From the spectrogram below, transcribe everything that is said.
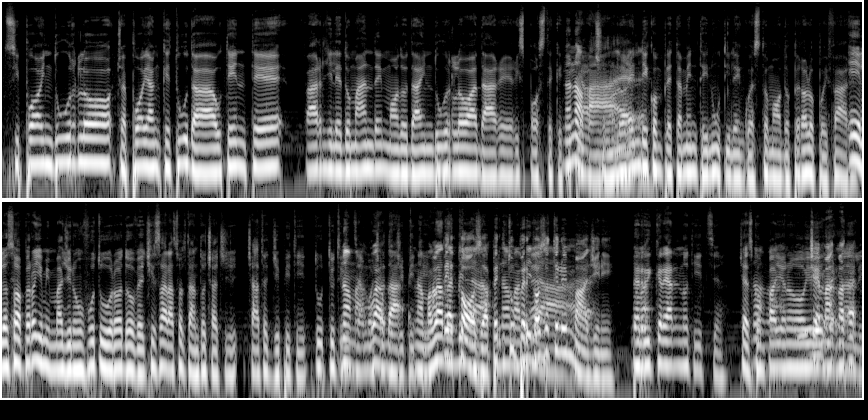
Si può indurlo, cioè puoi anche tu da utente fargli le domande in modo da indurlo a dare risposte che ti No, no, piacciono. Lo è- rendi completamente inutile in questo modo, però lo puoi fare. E lo so, però io mi immagino un futuro dove ci sarà soltanto chat, chat GPT. Tutti No, utilizziamo ma guarda, chat GPT. no, ma Ma guarda per Billa- cosa? Per- no, tu ma per Billa- cosa te lo immagini? Per No, ma- ricreare notizie. Cioè, No, scompaiono ma- i Cioè, ma- giornali.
